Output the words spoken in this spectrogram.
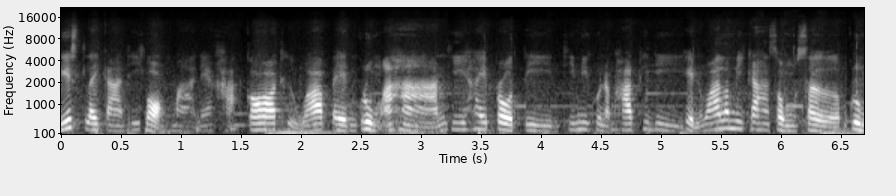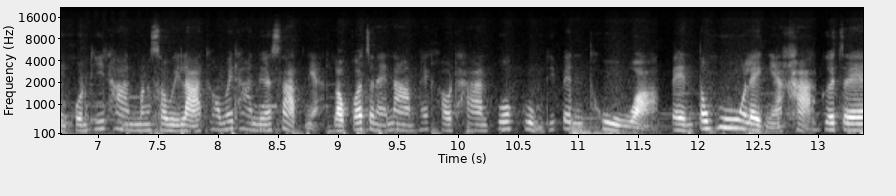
ลิสต์รายการที่บอกมาเนี่ยค่ะก็ถือว่าเป็นกลุ่มอาหารที่ให้โปรตีนที่มีคุณภาพที่ดี เห็นว่าเรามีการส่งเสริมกลุ่มคนที่ทานมังสวิรัติเขาไม่ทานเนื้อสัตว์เนี่ยเราก็จะแนะนำให้เขาทานพวกกลุ่มที่เป็นถั่ว เป็นเต้าหู้อะไรอย่างเงี้ยค่ะ เพื่อจะได้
